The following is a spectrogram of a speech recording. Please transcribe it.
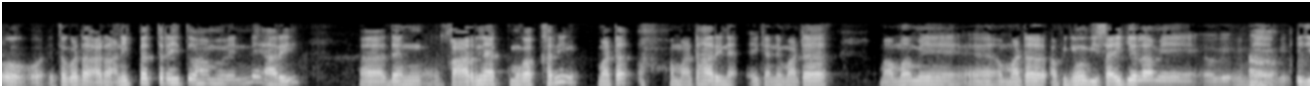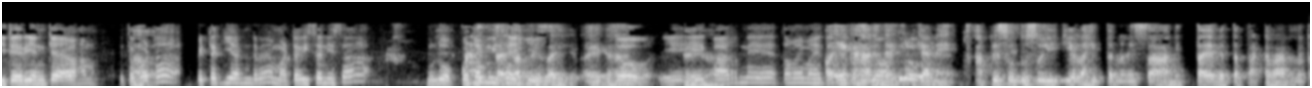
ඔව් එතකොට අර අනිත් පැත්තට හිතුවාම වෙන්නේ හරි දැන් කාරණයක් මොකක් හරි මට මට හරි නෑ. ඒ කියන්නේ මට මම මේ මට අපි කියමු විසයි කියලා මේ මේ වෙජිටේරියන් කෑවහම එතකොට අපිට කියන්න බෑ මට විස නිසා මුළු ඔක්කොටම විසයි ඒ ඒ කාරණේ තමයි මම හිතන්නේ. ඒක හරි. දැන් කියන්නේ අපි සුදුසුයි කියලා හිතන නිසා අනිත් අය වෙත පටවන්නටත්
